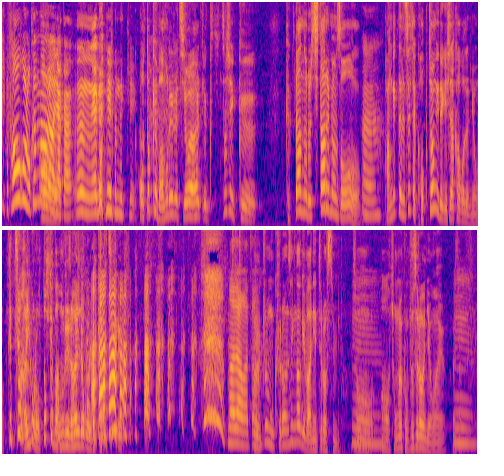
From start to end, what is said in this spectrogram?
파워골로 끝나면 어. 약간 응 약간 이런 느낌. 어떻게 마무리를 지어야 할게 사실 그 극단으로 치달으면서 응 관객들은 슬슬 걱정이 되기 시작하거든요. 그쵸 아 이걸 어떻게 마무리를 하려고 이렇게 하지? 맞아 맞아. 어, 좀 그런 생각이 많이 들었습니다. 그래서 음. 어, 정말 공포스러운 영화예요. 그래서 음,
